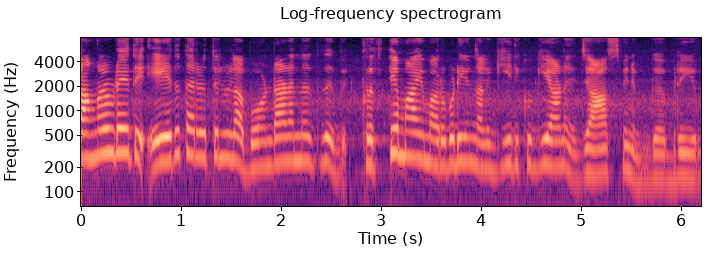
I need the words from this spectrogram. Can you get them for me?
തങ്ങളുടേത് ഏത് തരത്തിലുള്ള ബോണ്ടാണെന്നത് കൃത്യമായ മറുപടിയും നൽകിയിരിക്കുകയാണ് ജാസ്മിനും ഗബ്രിയും.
